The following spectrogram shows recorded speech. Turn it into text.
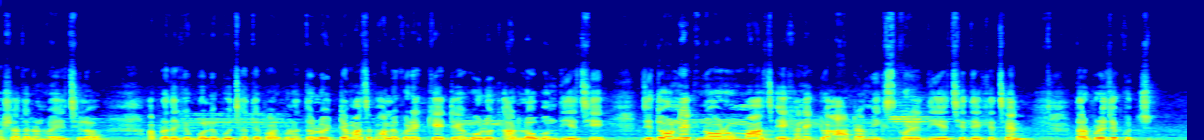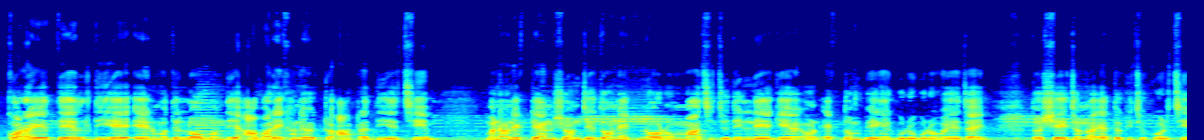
অসাধারণ হয়েছিল, আপনাদেরকে বলে বোঝাতে পারব না। তো লইট্টা মাছ ভালো করে কেটে হলুদ আর লবণ দিয়েছি। যেহেতু অনেক নরম মাছ, এখানে একটু আটা মিক্স করে দিয়েছি, দেখেছেন? তারপরে যে কড়াইয়ে তেল দিয়ে এর মধ্যে লবণ দিয়ে আবার এখানেও একটু আটা দিয়েছি। মানে অনেক টেনশন যেহেতু অনেক নরম মাছ, যদি লেগে একদম ভেঙে গুঁড়ো গুঁড়ো হয়ে যায়, তো সেই জন্য এত কিছু করছি।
